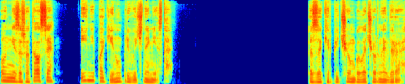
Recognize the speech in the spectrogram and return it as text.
он не зашатался и не покинул привычное место. За кирпичом была черная дыра.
